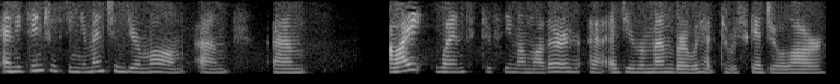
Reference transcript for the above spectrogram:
And it's interesting, you mentioned your mom. Um, um, I went to see my mother. Uh, as you remember, we had to reschedule our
